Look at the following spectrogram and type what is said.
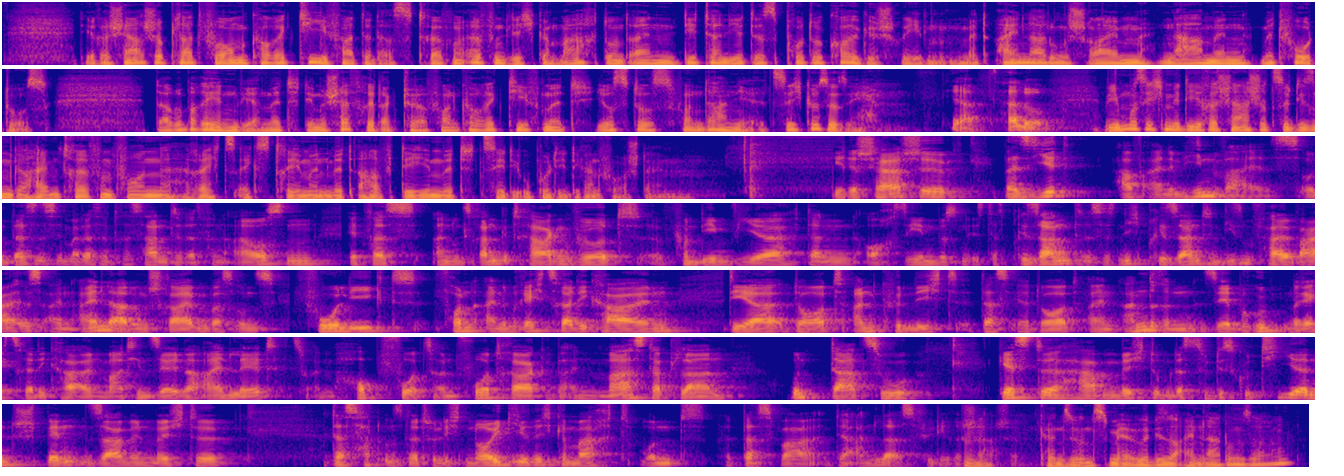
Die Rechercheplattform Korrektiv hatte das Treffen öffentlich gemacht und ein detailliertes Protokoll geschrieben mit Einladungsschreiben, Namen, mit Fotos. Darüber reden wir mit dem Chefredakteur von Korrektiv, mit Justus von Daniels. Ich grüße Sie. Ja, hallo. Wie muss ich mir die Recherche zu diesem Geheimtreffen von Rechtsextremen mit AfD, mit CDU-Politikern vorstellen? Die Recherche basiert auf einem Hinweis. Und das ist immer das Interessante, dass von außen etwas an uns rangetragen wird, von dem wir dann auch sehen müssen, ist das brisant, ist es nicht brisant. In diesem Fall war es ein Einladungsschreiben, was uns vorliegt von einem Rechtsradikalen, der dort ankündigt, dass er dort einen anderen sehr berühmten Rechtsradikalen, Martin Sellner, einlädt zu einem Hauptvor zu einem Vortrag über einen Masterplan und dazu Gäste haben möchte, um das zu diskutieren, Spenden sammeln möchte. Das hat uns natürlich neugierig gemacht und das war der Anlass für die Recherche. Hm. Können Sie uns mehr über diese Einladung sagen?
